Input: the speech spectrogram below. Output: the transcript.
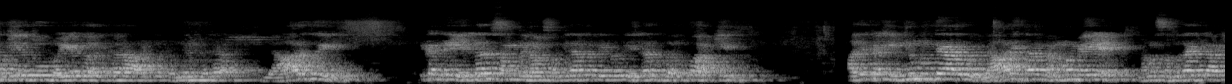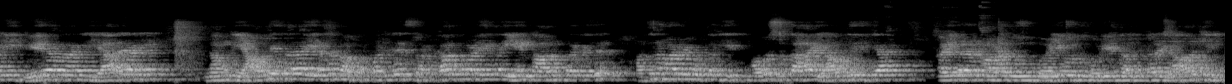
ಹೊಡೆಯೋದು, ಬೈಯೋದು ಅಧಿಕಾರ ಆಡ್ಕೊಂಡು ಹೊಂದಿರ್ಬೇಕಾದ್ರೆ ಯಾರಿಗೂ ಇಲ್ಲ. ಯಾಕಂದ್ರೆ ಎಲ್ಲರೂ ಸಮ ನಾವು ಸಂವಿಧಾನದಲ್ಲಿ ಎಲ್ಲರೂ ಬದುಕು ಹಕ್ಕಿದೆ. ಅದಕ್ಕಾಗಿ ಇನ್ನು ಮುಂದೆ ಆದರೂ ಯಾರಿದ್ದಾರೆ ನಮ್ಮ ಮೇಲೆ, ನಮ್ಮ ಸಮುದಾಯಕ್ಕಾಗಲಿ ಬೇರೆಯವರಾಗಲಿ, ಯಾರೇ ಆಗಲಿ, ನಮ್ಗೆ ಯಾವುದೇ ತರ ಏನಾದರೂ ನಾವು ಸರ್ಕಾರದ ಕಡೆಯಿಂದ ಏನ್ ಕಾನೂನು ಇದೆ, ಅದನ್ನ ಮಾಡಬೇಕು ಹೊರತಾಗಿ. ಅವರು ಸ್ವತಃ ಯಾವುದೇ ರೀತಿಯ ಕೈಗಳನ್ನು ಮಾಡೋದು, ಬಡಿಯೋದು, ಹೊಡೆಯೋದು, ಅದಕ್ಕೆಲ್ಲ ಯಾರಿಗೆ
